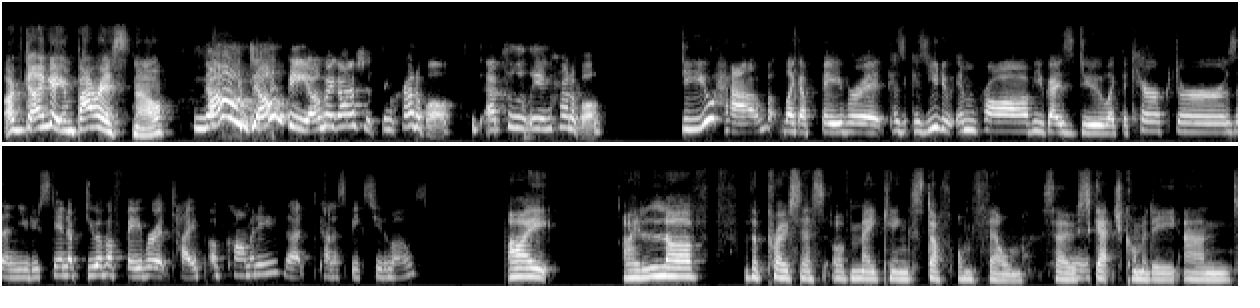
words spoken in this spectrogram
I'm, I'm getting embarrassed now. No don't be. Oh my gosh it's incredible. It's absolutely incredible. Do you have like a favorite because because you do improv you guys do like the characters and you do stand up do you have a favorite type of comedy that kind of speaks to you the most? I I love the process of making stuff on film. So mm. sketch comedy and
